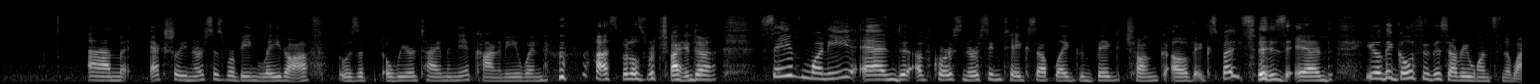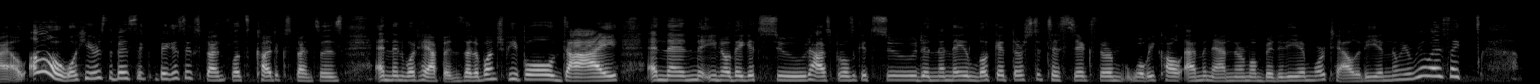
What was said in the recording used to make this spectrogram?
um, actually, nurses were being laid off. It was a, a weird time in the economy when hospitals were trying to save money, and of course, nursing takes up like a big chunk of expenses. And you know, they go through this every once in a while. Oh, well, here's the basic, biggest expense. Let's cut expenses. And then what happens? That a bunch of people die, and then you know they get sued. Hospitals get sued, and then they look at their statistics, their what we call M and M, their morbidity and mortality, and then we realize like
